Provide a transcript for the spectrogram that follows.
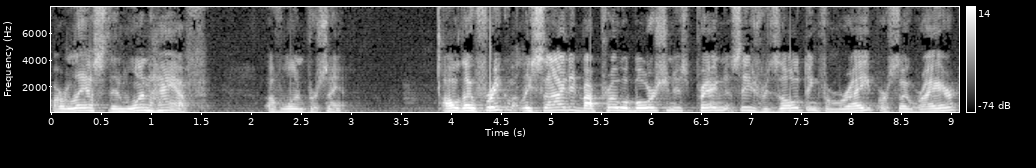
are less than one half of 1%. Although frequently cited by pro abortionists, pregnancies resulting from rape are so rare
